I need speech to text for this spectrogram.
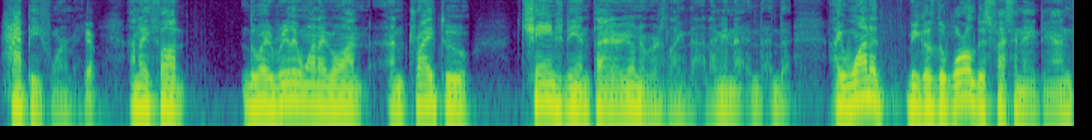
happy for me. Yep. And I thought, do I really want to go on and try to change the entire universe like that? I mean, I, I wanted, because the world is fascinating and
